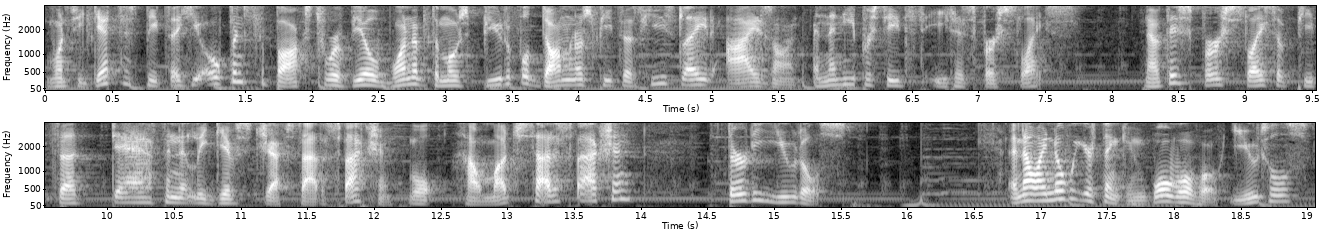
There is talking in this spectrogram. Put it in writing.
Once he gets his pizza, he opens the box to reveal one of the most beautiful Domino's pizzas he's laid eyes on, and then he proceeds to eat his first slice. Now, this first slice of pizza definitely gives Jeff satisfaction. Well, how much satisfaction? 30 utils. And now I know what you're thinking. Whoa, whoa, whoa, utils?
